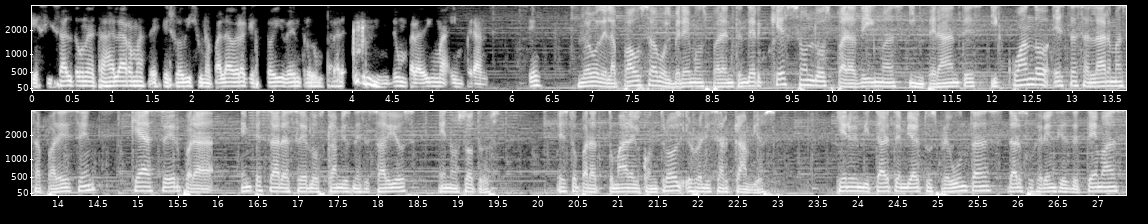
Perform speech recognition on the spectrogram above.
que si salta una de esas alarmas es que yo dije una palabra que estoy dentro de un, de un paradigma imperante. Luego de la pausa volveremos para entender qué son los paradigmas imperantes y cuando estas alarmas aparecen, qué hacer para empezar a hacer los cambios necesarios en nosotros. Esto para tomar el control y realizar cambios. Quiero invitarte a enviar tus preguntas, dar sugerencias de temas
